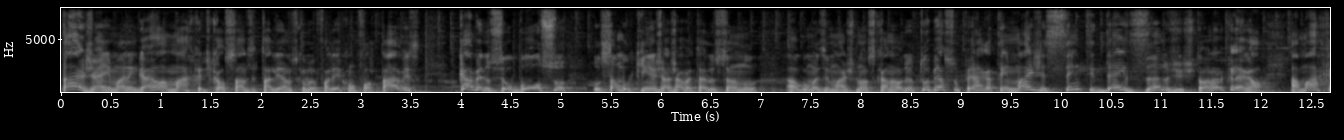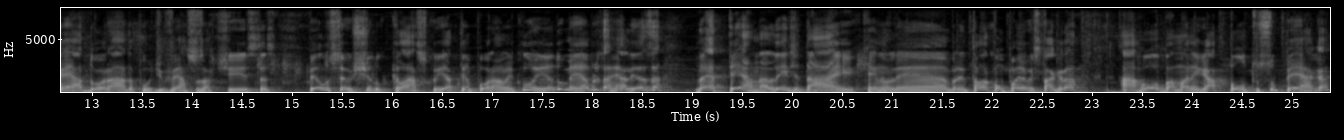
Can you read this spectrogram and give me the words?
tá já em Maringá, é uma marca de calçados italianos, como eu falei, confortáveis, cabe no seu bolso. O Samuquinha já já vai estar ilustrando algumas imagens no nosso canal do YouTube. A Superga tem mais de 110 anos de história. Olha que legal. A marca é adorada por diversos artistas pelo seu estilo clássico e atemporal, incluindo membros da realeza da eterna Lady Di, quem não lembra. Então acompanhe o Instagram, arroba maringá.superga,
